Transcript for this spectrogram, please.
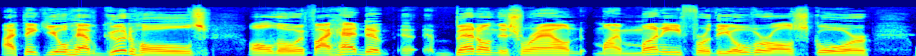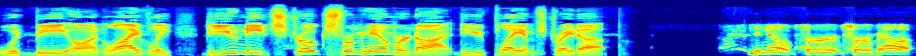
I think you'll have good holes. Although, if I had to uh, bet on this round, my money for the overall score would be on Lively. Do you need strokes from him or not? Do you play him straight up? You know, for for about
